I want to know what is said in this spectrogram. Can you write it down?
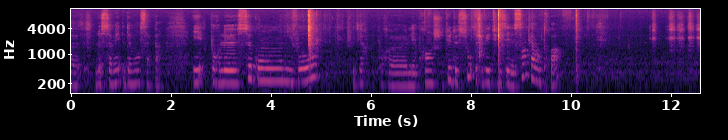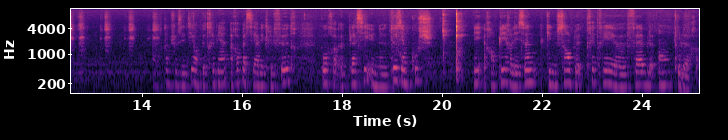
euh, le sommet de mon sapin. Et pour le second niveau, je veux dire pour euh, les branches du dessous, je vais utiliser le 143. Comme je vous ai dit, on peut très bien repasser avec le feutre pour euh, placer une deuxième couche et remplir les zones qui nous semblent très très euh, faibles en couleur.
